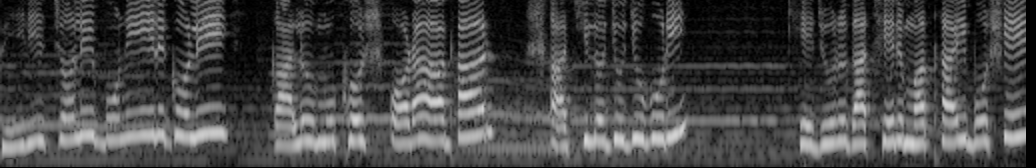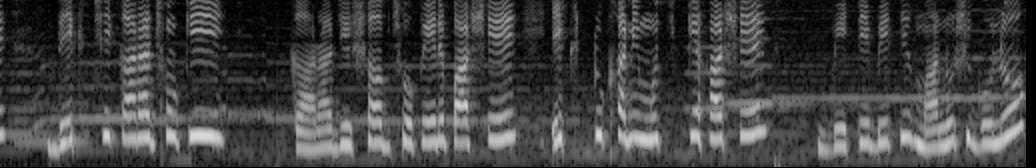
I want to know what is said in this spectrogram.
বেড়ে চলে বনের গলি, কালো মুখোশ পড়া আধার, সাজিল জুজুবুড়ি খেজুর গাছের মাথায় বসে দেখছে কারা ঝুঁকি, কারা যে সব ঝোপের পাশে একটুখানি মুচকে হাসে। বেটে বেটে মানুষগুলো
